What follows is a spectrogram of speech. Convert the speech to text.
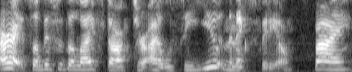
All right, so this is the Life Doctor. I will see you in the next video. Bye.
